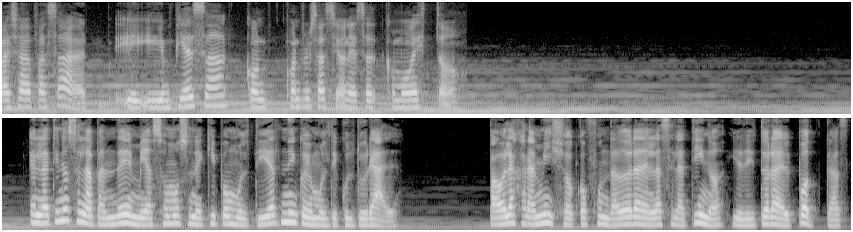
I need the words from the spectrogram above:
vaya a pasar. Y, empieza con conversaciones como esto. En Latinos en la Pandemia somos un equipo multiétnico y multicultural. Paola Jaramillo, cofundadora de Enlace Latino y editora del podcast,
